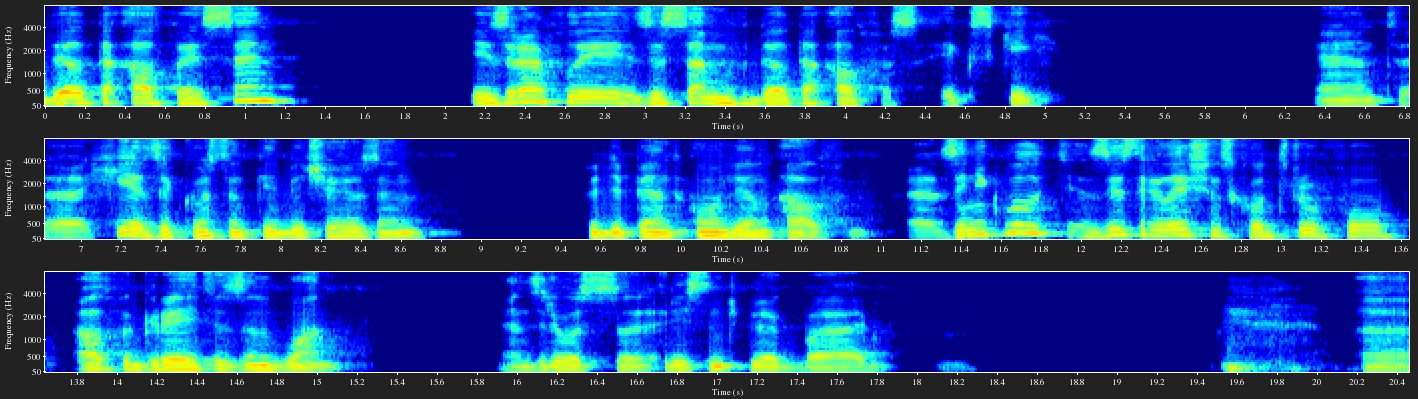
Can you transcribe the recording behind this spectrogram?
delta alpha Sn is roughly the sum of delta alphas, xk. And uh, here the constant can be chosen to depend only on alpha. Uh, the inequality, these relations hold true for alpha greater than one. And there was a recent work by uh,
